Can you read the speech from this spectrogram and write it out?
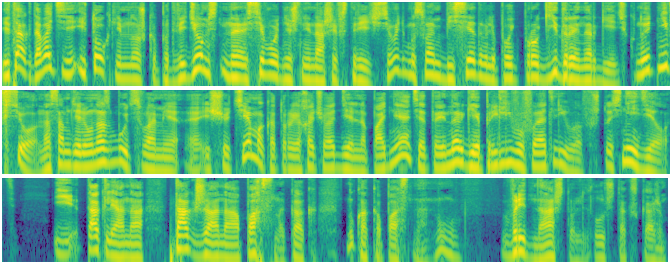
Итак, давайте итог немножко подведем на сегодняшней нашей встрече. Сегодня мы с вами беседовали по, про гидроэнергетику. Но это не все. На самом деле у нас будет с вами э, еще тема, которую я хочу отдельно поднять. Это энергия приливов и отливов. Что с ней делать? И так ли она, так же она опасна, как, ну как опасна, ну вредна, что ли, лучше так скажем.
